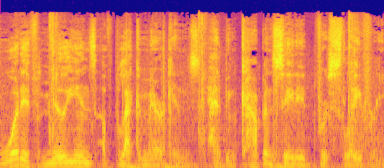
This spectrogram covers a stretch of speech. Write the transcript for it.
What if millions of black Americans had been compensated for slavery?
